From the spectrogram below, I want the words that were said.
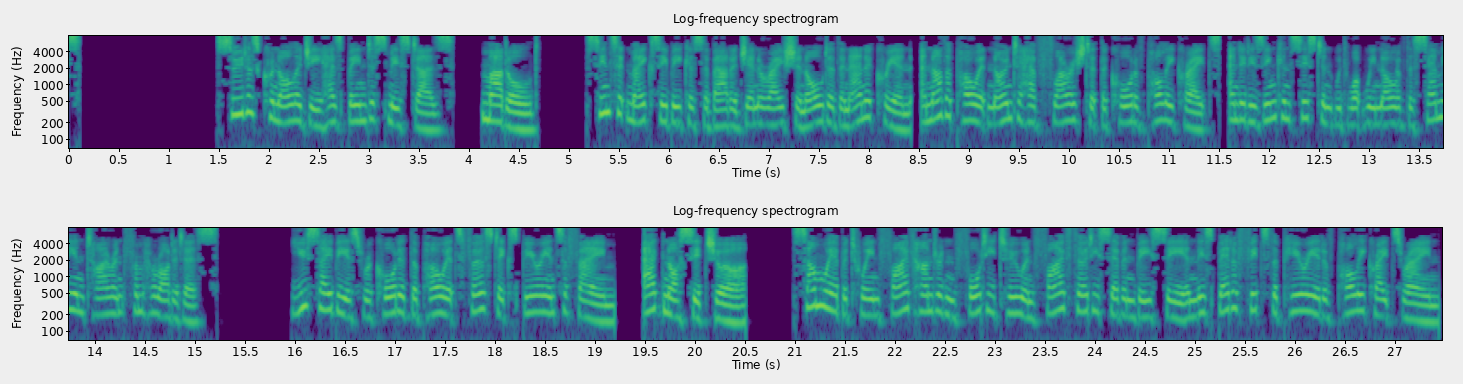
Suda's chronology has been dismissed as muddled, since it makes Ibycus about a generation older than Anacreon, another poet known to have flourished at the court of Polycrates, and it is inconsistent with what we know of the Samian tyrant from Herodotus. Eusebius recorded the poet's first experience of fame, agnoscitur, somewhere between 542 and 537 BC and this better fits the period of Polycrates' reign.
